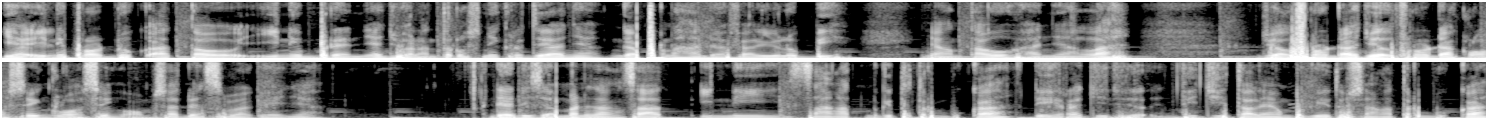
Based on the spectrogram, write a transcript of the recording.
ya ini produk atau ini brandnya jualan terus nih kerjanya nggak pernah ada value lebih. Yang tahu hanyalah jual produk jual produk closing closing omset dan sebagainya. Dan di zaman yang saat ini sangat begitu terbuka di era digital yang begitu sangat terbuka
